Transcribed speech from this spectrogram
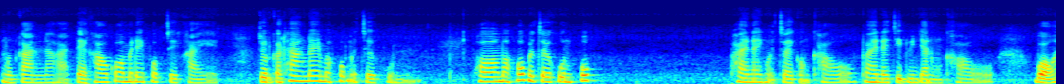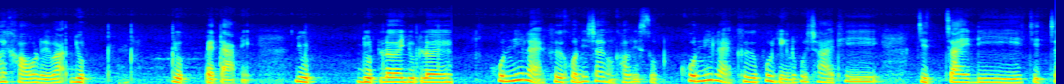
เหมือนกันนะคะ แต่เขาก็ไม่ได้พบเจอใคร จนกระทั่งได้มาพบมาเจอคุณ พอมาพบมาเจอคุณปุ๊บภายในหัวใจของเขา ภายในจิตวิญญาณของเขา บอกให้เขาเลยว่าหยุดหยุดเป็ดดาบนี่หยุดหยุดเลยหยุดเลย คุณนี่แหละคือคนที่ใช่ของเขาที่สุด คุณนี่แหละคือผู้หญิงหรือผู้ชายที่ จิตใจดี จิตใจ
